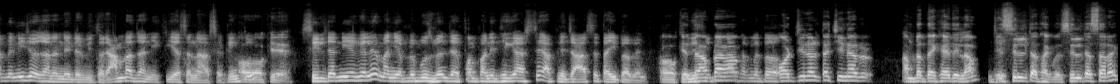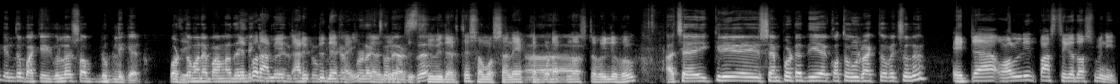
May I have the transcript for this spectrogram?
আপনি নিজেও জানেন এটার ভিতরে আমরা জানি কি আছে না আছে। কিন্তু সিলটা নিয়ে গেলে মানে আপনি বুঝবেন যে কোম্পানি থেকে আসছে আপনি যা আছে তাই পাবেন। ওকে আমরা অরিজিনালটা চিনার আমরা দেখাই দিলাম যে সিলটা থাকবে। সিলটা ছাড়া কিন্তু বাকিগুলো সব ডুপ্লিকেট। বর্তমানে বাংলাদেশে এরপর আমি আরেকটু দেখাই সুবিধার্থে সমস্যা নেই একটা প্রোডাক্ট নষ্ট হইলে হোক। আচ্ছা এই শ্যাম্পুটা দিয়ে কতক্ষণ রাখতে হবে চুলে? এটা অনলি পাঁচ থেকে দশ মিনিট।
